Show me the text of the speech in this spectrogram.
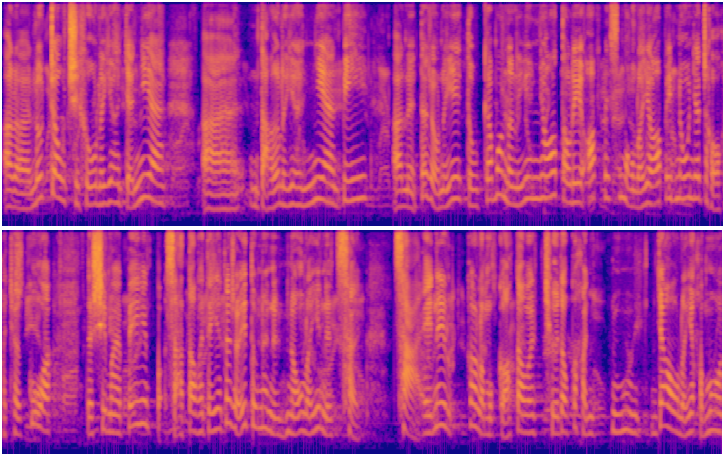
à lúc châu chỉ hữu là giờ cho nhẹ à đỡ là giờ nhẹ bi à này, tới rồi này tụ cái món này nhớ tao đi ốp cái mông là giờ ốp cái nấu nhớ cho họ chơi cua. Để xí mà bị xả tao hay thế tới rồi tụi này nấu là giờ này sợ xả ấy này có là một cỏ tao chứ đâu có hình dâu là giờ không mua.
